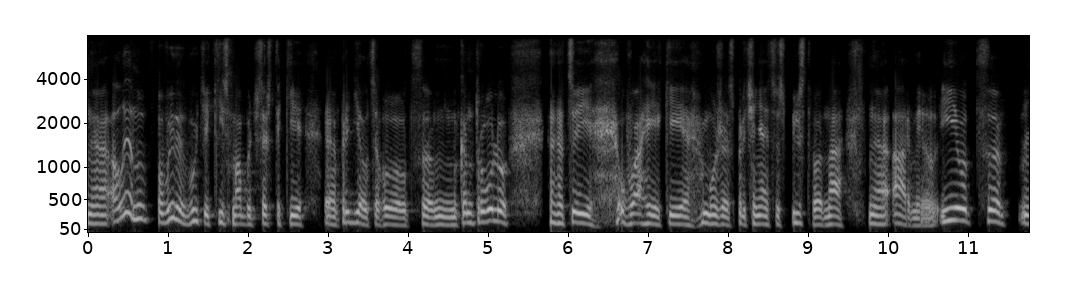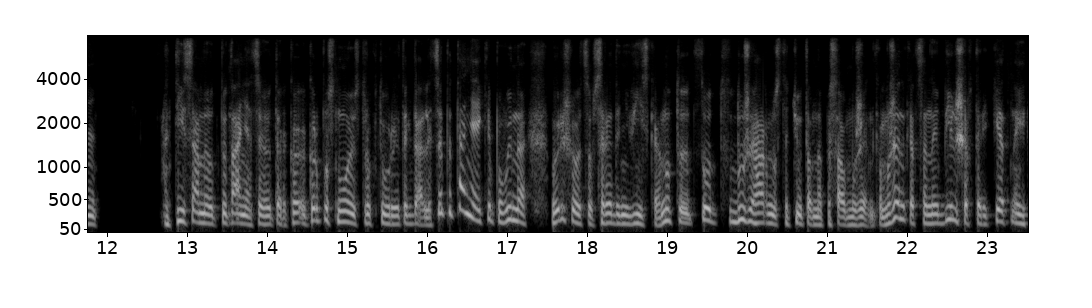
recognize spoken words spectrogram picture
Е, але ну повинен бути якийсь, мабуть, все ж таки е, приділ цього от, ем, контролю е, цієї уваги, які може спричиняти суспільство на, на армію. І от м, Ті самі от питання це корпусної структури і так далі. Це питання, яке повинно вирішуватися всередині війська. Ну то тут дуже гарну статтю там написав Муженко. Муженко це найбільш авторитетний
